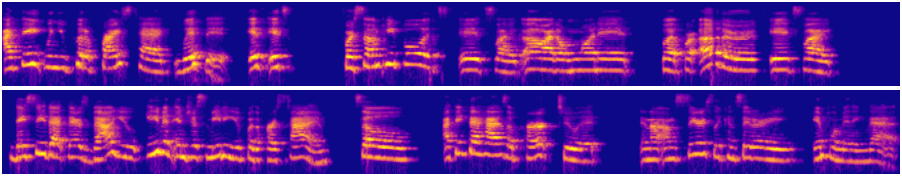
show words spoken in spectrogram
I think when you put a price tag with it, it it's for some people it's it's like, oh, I don't want it. But for others, it's like they see that there's value even in just meeting you for the first time. So I think that has a perk to it. And I, am seriously considering implementing that.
